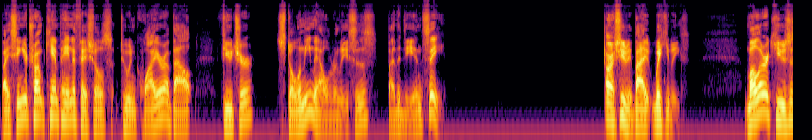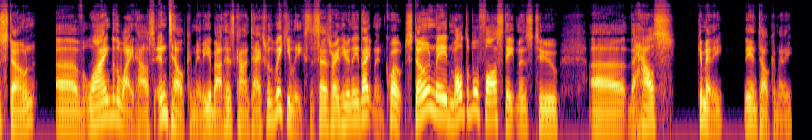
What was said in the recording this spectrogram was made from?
by senior Trump campaign officials to inquire about future stolen email releases by the DNC. Or, excuse me, by WikiLeaks. Mueller accuses Stone of lying to the White House Intel Committee about his contacts with WikiLeaks. It says right here in the indictment, quote, Stone made multiple false statements to uh, the House Committee, the Intel Committee,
